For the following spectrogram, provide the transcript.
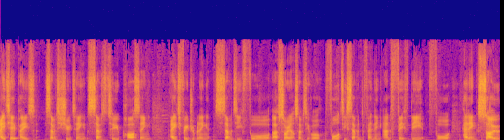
88 pace, 70 shooting, 72 passing, 83 dribbling, 74, uh, sorry, not 74, 47 defending, and 54 heading. So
